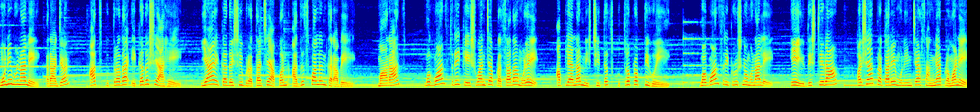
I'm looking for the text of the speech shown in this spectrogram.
मुनी म्हणाले राजन आज पुत्रदा एकादशी आहे. या एकादशी व्रताचे आपण आजच पालन करावे. महाराज भगवान श्री केशवांच्या प्रसादामुळे आपल्याला निश्चितच पुत्रप्राप्ती होईल. भगवान श्रीकृष्ण म्हणाले हे युधिष्ठिरा अशा प्रकारे मुनींच्या सांगण्याप्रमाणे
